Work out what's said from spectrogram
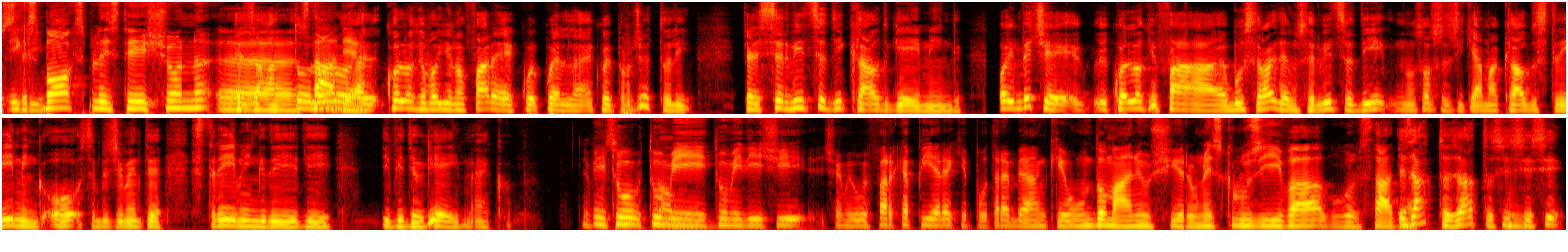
Stream. Xbox, PlayStation, eh, Esatto, loro, Stadia. eh, quello che vogliono fare è, que- quel, è quel progetto lì, cioè il servizio di cloud gaming. Poi invece eh, quello che fa Boosteroid è un servizio di, non so se si chiama cloud streaming o semplicemente streaming di, di, di videogame, ecco. Quindi tu, tu mi, tu mi dici, cioè mi vuoi far capire che potrebbe anche un domani uscire un'esclusiva Google Stadia. Esatto, esatto, sì, Mm. sì, sì.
